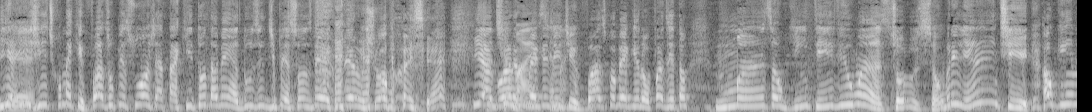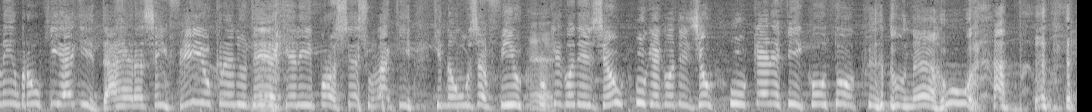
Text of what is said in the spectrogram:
E aí, É. gente, como é que faz? O pessoal já tá aqui, toda meia dúzia de pessoas veio aqui ver o show, pois é. E agora, como é demais, que a é gente faz? Como é que não faz? Então, mas alguém teve uma solução brilhante. Alguém lembrou que a guitarra era sem fio, o crânio tem É. aquele processo lá que, que não usa fio. O que aconteceu? O que aconteceu? O cara ficou tocando na rua, a banda,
